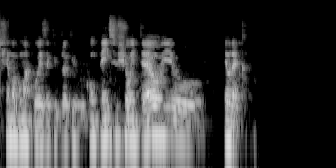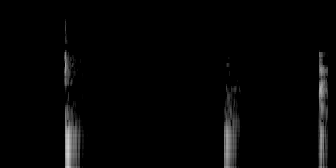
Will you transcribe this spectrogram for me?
Chama alguma coisa aqui para que compense o Show Intel e o Eureka. Tá.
